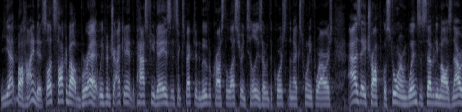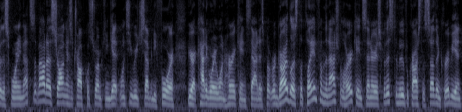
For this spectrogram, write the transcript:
yet behind it. So let's talk about Bret. We've been tracking it the past few days. It's expected to move across the Lesser Antilles over the course of the next 24 hours as a tropical storm. Winds of 70 miles an hour this morning. That's that's about as strong as a tropical storm can get. Once you reach 74, you're at category one hurricane status. But regardless, the plan from the National Hurricane Center is for this to move across the southern Caribbean,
